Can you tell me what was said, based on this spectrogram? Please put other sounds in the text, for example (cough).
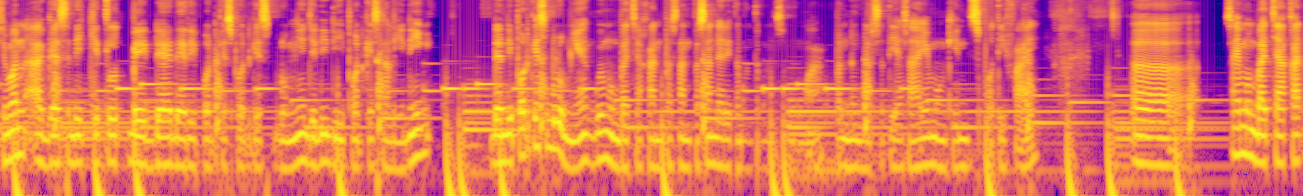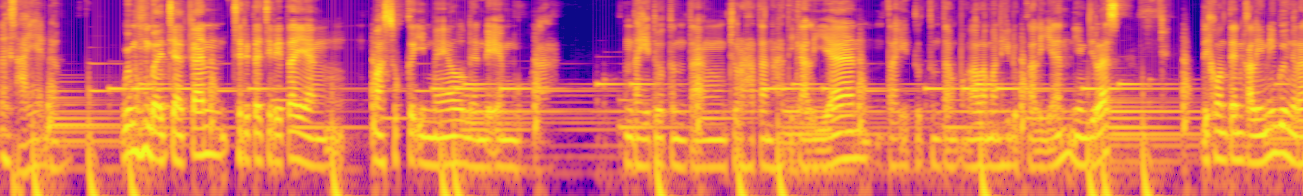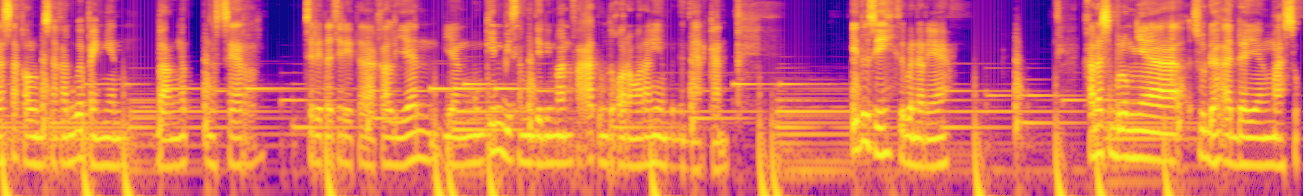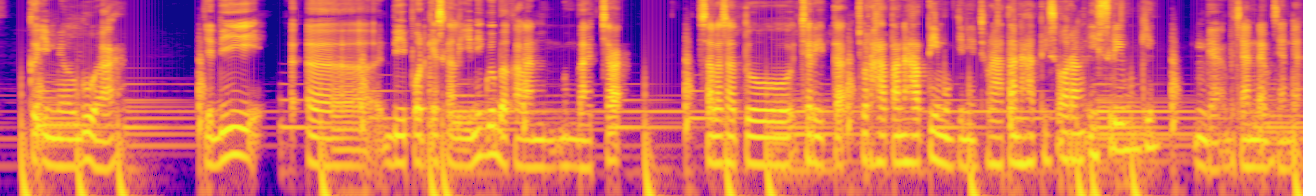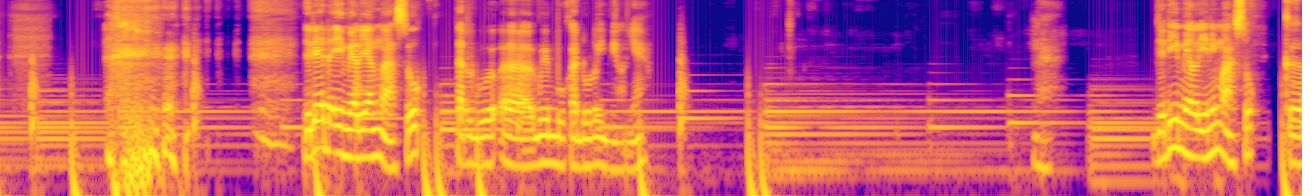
Cuman agak sedikit beda dari podcast-podcast sebelumnya. Jadi di podcast kali ini dan di podcast sebelumnya gue membacakan pesan-pesan dari teman-teman semua pendengar setia saya mungkin Spotify. Uh, saya membacakan eh saya dong. Gue membacakan cerita-cerita yang masuk ke email dan DM gue entah itu tentang curhatan hati kalian entah itu tentang pengalaman hidup kalian. Yang jelas di konten kali ini gue ngerasa kalau misalkan gue pengen banget nge-share cerita-cerita kalian yang mungkin bisa menjadi manfaat untuk orang-orang yang mendengarkan. Itu sih sebenarnya. Karena sebelumnya sudah ada yang masuk ke email gue jadi uh, di podcast kali ini gue bakalan membaca salah satu cerita curhatan hati mungkin ya curhatan hati seorang istri mungkin. Enggak bercanda bercanda. (laughs) Jadi ada email yang masuk ntar gue uh, gue buka dulu emailnya. Nah jadi email ini masuk ke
